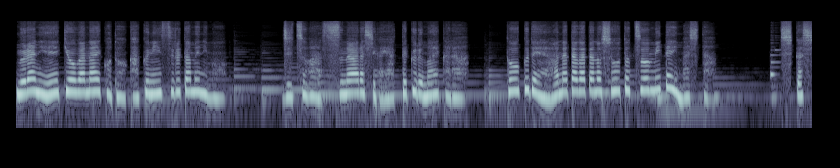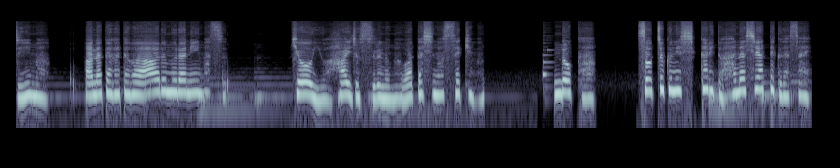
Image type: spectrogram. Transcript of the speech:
村に影響がないことを確認するためにも実は砂嵐がやってくる前から遠くであなた方の衝突を見ていました。しかし今あなた方は R 村にいます。脅威を排除するのが私の責務。どうか率直にしっかりと話し合ってください。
